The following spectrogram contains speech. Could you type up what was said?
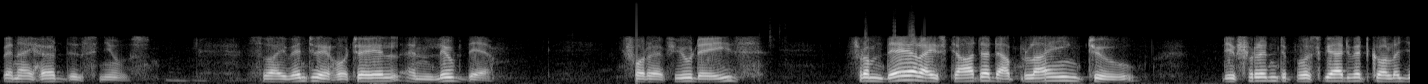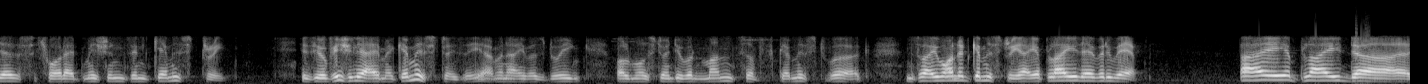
when I heard this news. So I went to a hotel and lived there for a few days. From there, I started applying to different postgraduate colleges for admissions in chemistry. You see, officially, I am a chemist. I see. I mean, I was doing almost 21 months of chemist work, and so I wanted chemistry. I applied everywhere. I applied uh,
